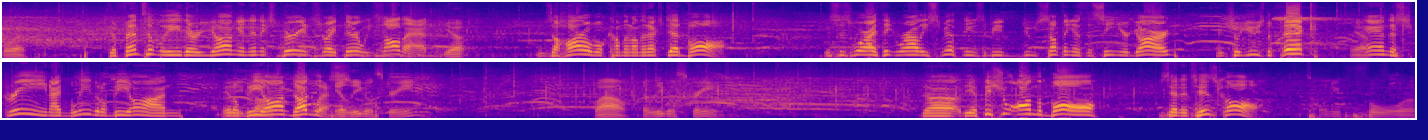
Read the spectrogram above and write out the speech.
Boy. Defensively, they're young and inexperienced right there. We saw that. Yep. And Zahara will come in on the next dead ball. This is where I think Riley Smith needs to be do something as the senior guard, and she'll use the pick Yeah. and the screen. I believe it'll be on. It'll be on Douglas. Illegal screen. Wow. Illegal screen. The the official on the ball said it's his call. 24.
